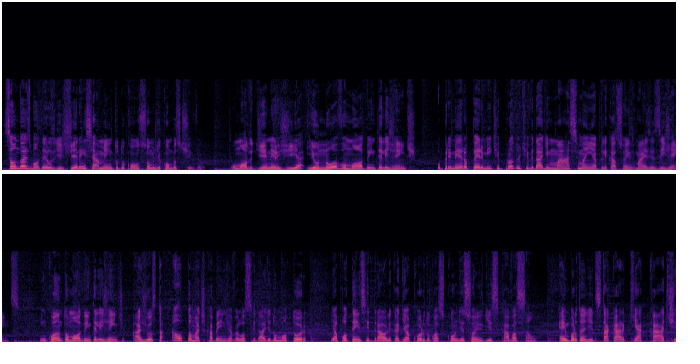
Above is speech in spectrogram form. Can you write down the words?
São dois modelos de gerenciamento do consumo de combustível: o modo de energia e o novo modo inteligente. O primeiro permite produtividade máxima em aplicações mais exigentes enquanto o modo inteligente ajusta automaticamente a velocidade do motor e a potência hidráulica de acordo com as condições de escavação. É importante destacar que a CAT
